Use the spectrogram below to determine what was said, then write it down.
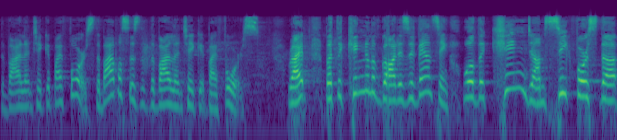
The violent take it by force. The Bible says that the violent take it by force, right? But the kingdom of God is advancing. Well, the kingdom, seek first the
